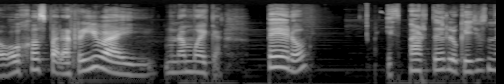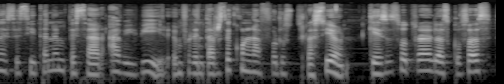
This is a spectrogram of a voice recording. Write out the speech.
ojos para arriba y una mueca. Pero es parte de lo que ellos necesitan empezar a vivir, enfrentarse con la frustración, que esa es otra de las cosas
